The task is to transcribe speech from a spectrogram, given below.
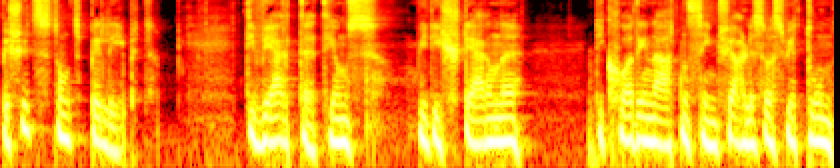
beschützt und belebt. Die Werte, die uns wie die Sterne die Koordinaten sind für alles, was wir tun,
